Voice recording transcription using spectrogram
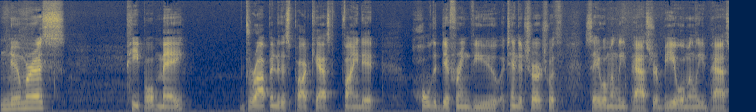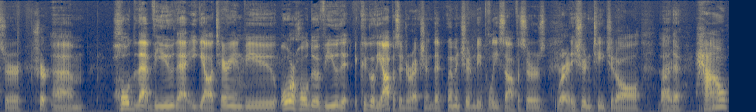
Numerous people may drop into this podcast, find it, hold a differing view, attend a church with, say, a woman lead pastor, be a woman lead pastor. Sure. Um, hold that view, that egalitarian view, or hold to a view that it could go the opposite direction, that women shouldn't be police officers, Right. they shouldn't teach at all. Uh, how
